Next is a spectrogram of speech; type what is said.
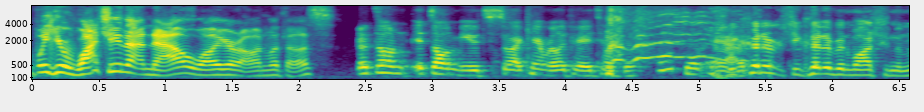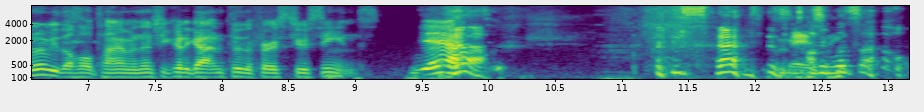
wait you're watching that now while you're on with us. It's on it's on mute, so I can't really pay attention. She could have. She could have been watching the movie the whole time, and then she could have gotten through the first two scenes. yeah. Instead, it's Tommy Amazing. Wiseau.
